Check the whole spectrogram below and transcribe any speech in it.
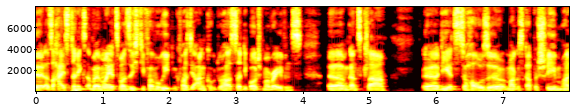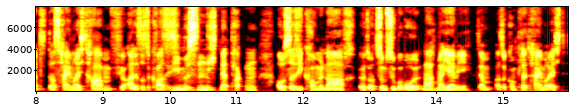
Äh, also heißt da nichts. Aber wenn man jetzt mal sich die Favoriten quasi anguckt, du hast halt die Baltimore Ravens, äh, ganz klar äh, die jetzt zu Hause, Markus gerade beschrieben hat, das Heimrecht haben für alles. Also quasi, sie müssen nicht mehr packen, außer sie kommen nach also zum Super Bowl nach Miami. Sie haben also komplett Heimrecht.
